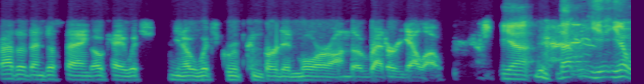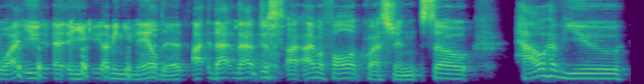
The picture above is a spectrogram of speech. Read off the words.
rather than just saying, okay, which you know which group converted more on the red or yellow. Yeah, that you, you know what you, uh, you, I mean you nailed it. I, that that just I, I have a follow up question. So how have you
